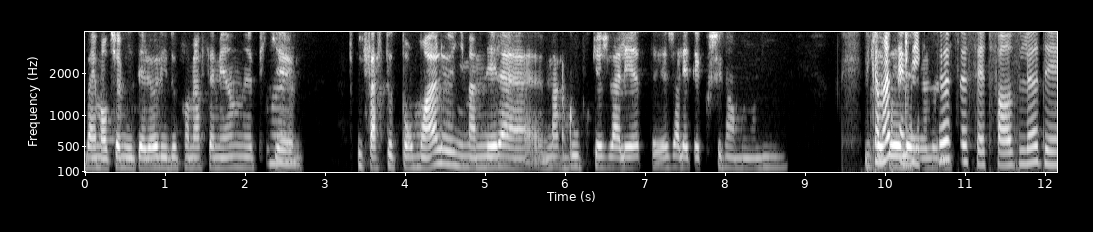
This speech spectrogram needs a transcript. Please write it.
ben, mon chum il était là les deux premières semaines, puis qu'il fasse tout pour moi. Là. Il m'amenait la Margot pour que je l'allaite. Euh, j'allais être coucher dans mon lit. Puis comment t'as vécu ça, ça, cette phase-là de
